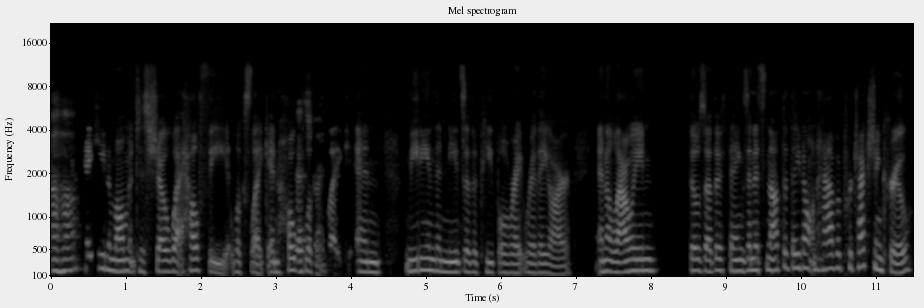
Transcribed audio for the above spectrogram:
Uh-huh. taking a moment to show what healthy looks like and hope That's looks right. like and meeting the needs of the people right where they are and allowing those other things and it's not that they don't have a protection crew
